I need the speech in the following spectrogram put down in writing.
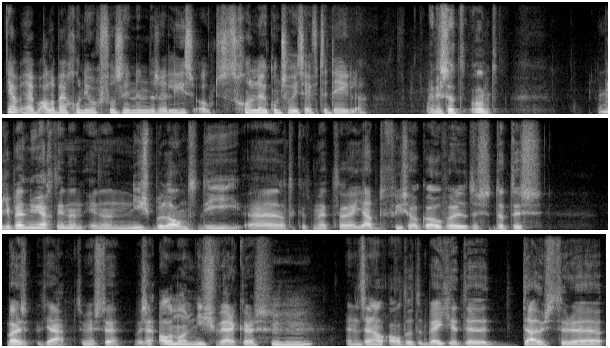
ja, we hebben allebei gewoon heel erg veel zin in de release ook. Dus het is gewoon leuk om zoiets even te delen. En is dat, want je bent nu echt in een, in een niche beland, die, eh, had ik het met eh Jaap de Vries ook over, dat is, dat is, wij, ja, tenminste, we zijn allemaal nichewerkers. Mhm. En het zijn al altijd een beetje de duistere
